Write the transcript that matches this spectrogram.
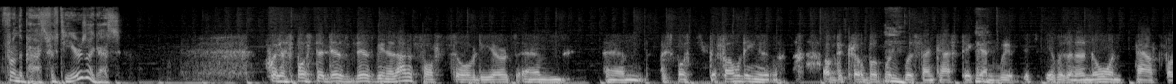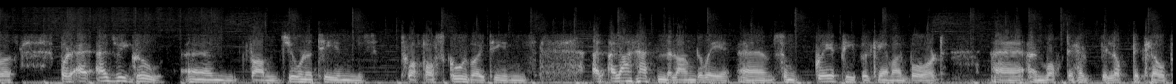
from the past fifty years. I guess. Well, I suppose that there's there's been a lot of firsts over the years. Um, um, I suppose the founding of the club was, mm. was fantastic, mm. and we, it, it, was an unknown path for us. But as we grew um, from junior teams to our first schoolboy teams, a, a, lot happened along the way. Um, some great people came on board uh, and worked to help build up the club.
